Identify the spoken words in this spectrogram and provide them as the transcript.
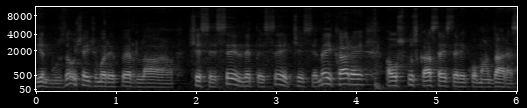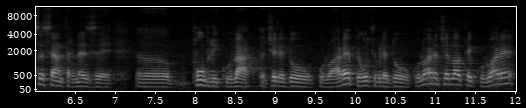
din Buzău și aici mă refer la CSS, LPS, CSM, care au spus că asta este recomandarea, să se antreneze uh, publicul larg pe cele două culoare, pe ultimele două culoare, celelalte culoare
